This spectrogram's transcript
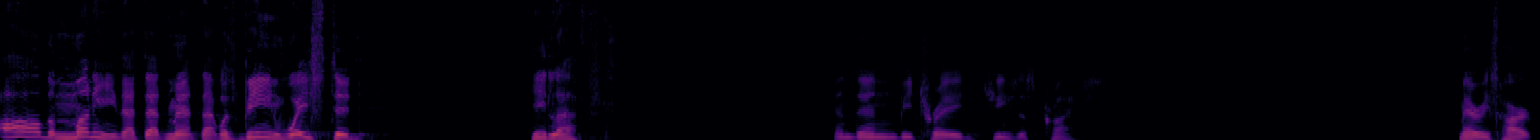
all the money that that meant that was being wasted, he left and then betrayed Jesus Christ. Mary's heart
